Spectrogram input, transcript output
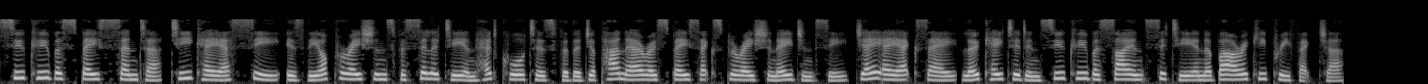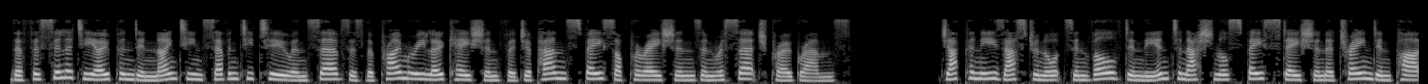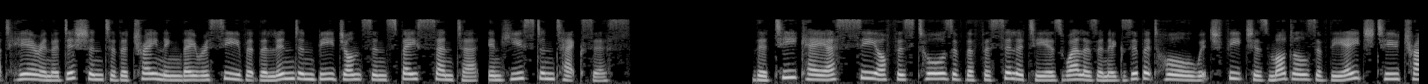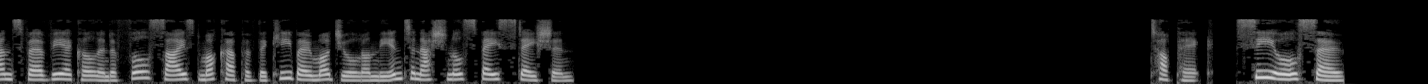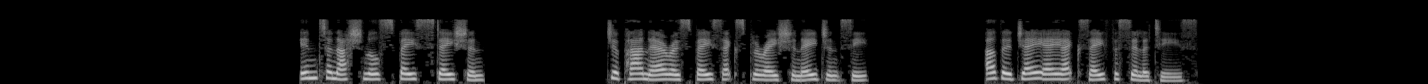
Tsukuba Space Center is the operations facility and headquarters for the Japan Aerospace Exploration Agency located in Tsukuba Science City in Ibaraki Prefecture. The facility opened in 1972 and serves as the primary location for Japan's space operations and research programs. Japanese astronauts involved in the International Space Station are trained in part here in addition to the training they receive at the Lyndon B. Johnson Space Center, in Houston, Texas. The TKSC offers tours of the facility as well as an exhibit hall which features models of the H-2 transfer vehicle and a full-sized mock-up of the Kibo module on the International Space Station. Topic. See also International Space Station Japan Aerospace Exploration Agency Other JAXA facilities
